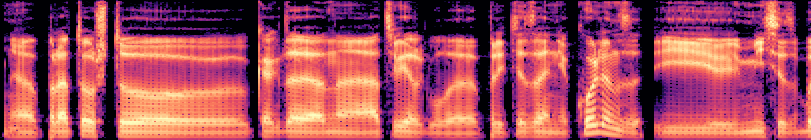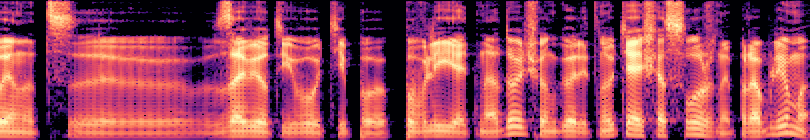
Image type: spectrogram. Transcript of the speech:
про то, что когда она отвергла притязание Коллинза, и миссис Беннет э, зовет его, типа, повлиять на дочь, он говорит, ну, у тебя сейчас сложная проблема,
